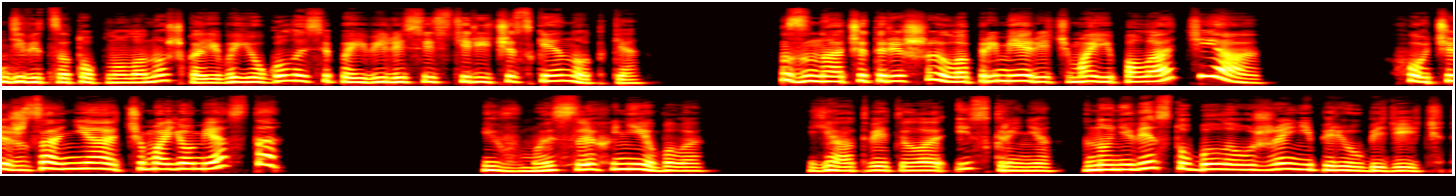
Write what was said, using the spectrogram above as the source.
Девица топнула ножкой, и в ее голосе появились истерические нотки. «Значит, решила примерить мои платья?» Хочешь занять мое место?» И в мыслях не было. Я ответила искренне, но невесту было уже не переубедить.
